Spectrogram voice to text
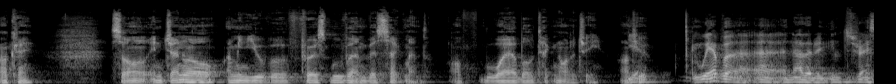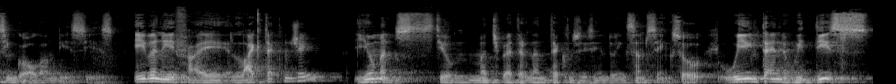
Okay. So in general, I mean, you're the first mover in this segment of wearable technology, aren't Yeah. you? We have a, a, another interesting goal on this is even if I like technology, humans still much better than technologies in doing something. So we intend with this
